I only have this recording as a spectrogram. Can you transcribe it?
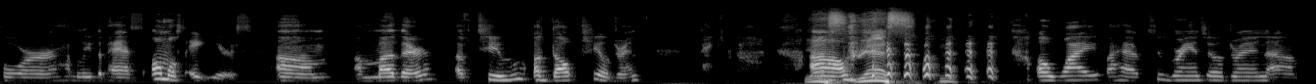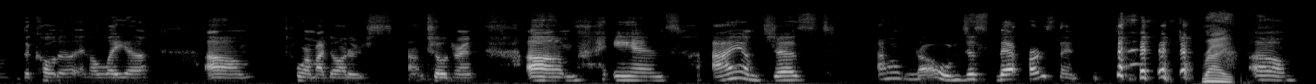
for, I believe, the past almost eight years. Um, a mother of two adult children. Thank you, God. Yes. Um, yes. a wife. I have two grandchildren, um, Dakota and Alea, um, who are my daughter's um, children. Um, and I am just, I don't know, I'm just that person. right. Um,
